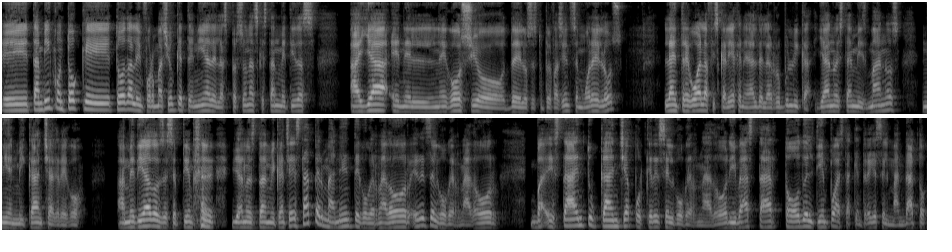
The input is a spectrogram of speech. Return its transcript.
Eh, también contó que toda la información que tenía de las personas que están metidas allá en el negocio de los estupefacientes en Morelos, la entregó a la Fiscalía General de la República. Ya no está en mis manos ni en mi cancha, agregó. A mediados de septiembre ya no está en mi cancha. Está permanente, gobernador. Eres el gobernador. está en tu cancha porque eres el gobernador y va a estar todo el tiempo hasta que entregues el mandato.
